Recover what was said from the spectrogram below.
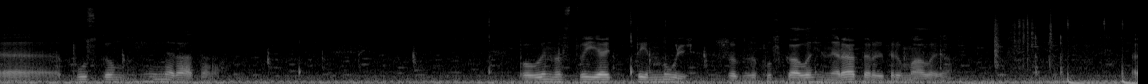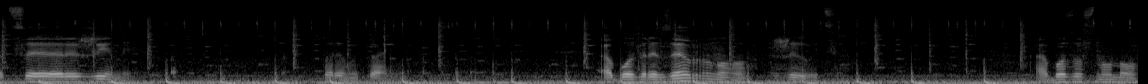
е, пуском генератора. Повинно стояти 0, щоб запускало генератор і тримало його. А це режими перемикання. Або з резервного живиться, або з основного.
